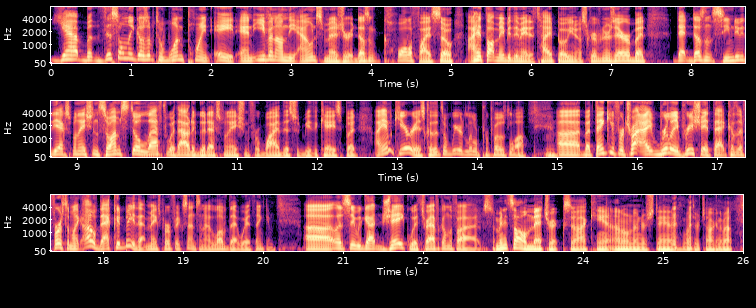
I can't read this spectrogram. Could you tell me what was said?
Yeah, but this only goes up to 1.8, and even on the ounce measure, it doesn't qualify. So I had thought maybe they made a typo, you know, Scrivener's error, but that doesn't seem to be the explanation. So I'm still left without a good explanation for why this would be the case. But I am curious because it's a weird little proposed law. Uh, but thank you for trying. I really appreciate that because at first I'm like, oh, that could be. That makes perfect sense, and I love that way of thinking. Uh, let's see. We got Jake with traffic on the fives. I mean, it's all metric, so I can't. I don't understand what they're talking about.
